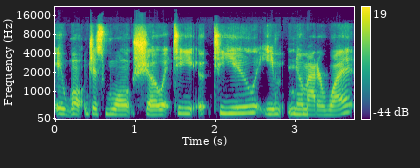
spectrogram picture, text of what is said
it won't just won't show it to you to you no matter what.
